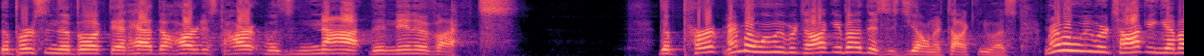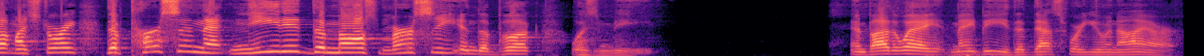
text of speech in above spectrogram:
The person in the book that had the hardest heart was not the Ninevites. The per- Remember when we were talking about this? Is Jonah talking to us? Remember we were talking about my story? The person that needed the most mercy in the book was me. And by the way, it may be that that's where you and I are.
